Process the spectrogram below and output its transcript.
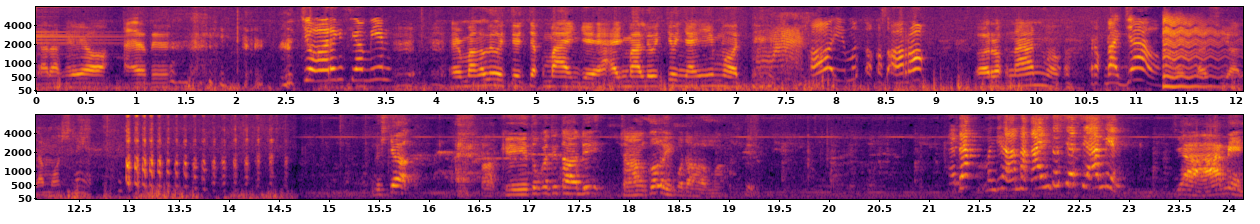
Sarang heo. Aduh. Lucu orang sia Min. Emang lucu cek main ge, aing mah lucunya imut. Oh, imut okos orok. Orok nan mo. Orok dajal. Asyala mosret. Gus, Jo. Pakai itu kati tadi, cangkul lagi padahal mah. Ih, Hadak manggil anak aing tuh sia si Amin. Si Amin.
